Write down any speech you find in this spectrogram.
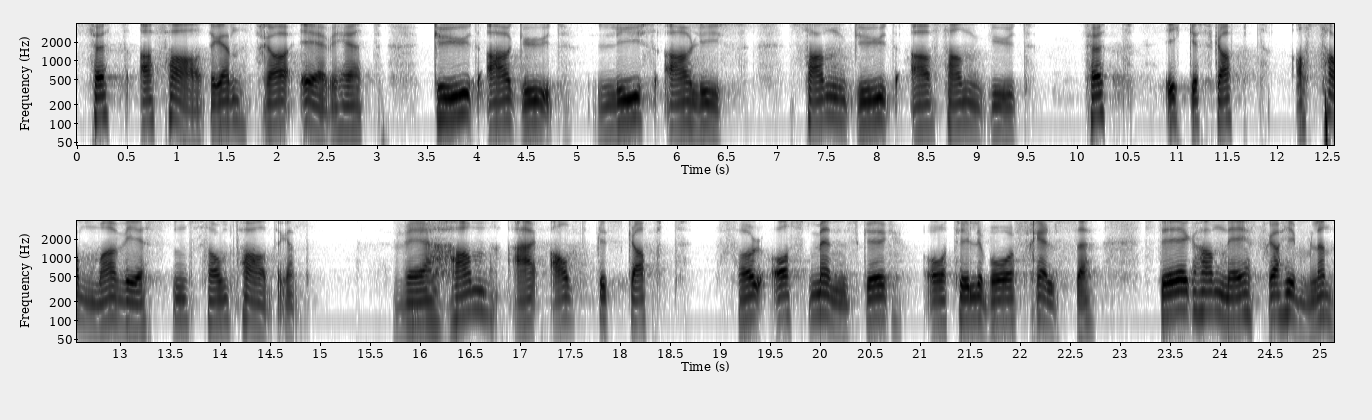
født av Faderen fra evighet, Gud av Gud, lys av lys, sann Gud av sann Gud, født, ikke skapt, av samme vesen som Faderen. Ved ham er alt blitt skapt, for oss mennesker og til vår frelse steg han ned fra himmelen.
